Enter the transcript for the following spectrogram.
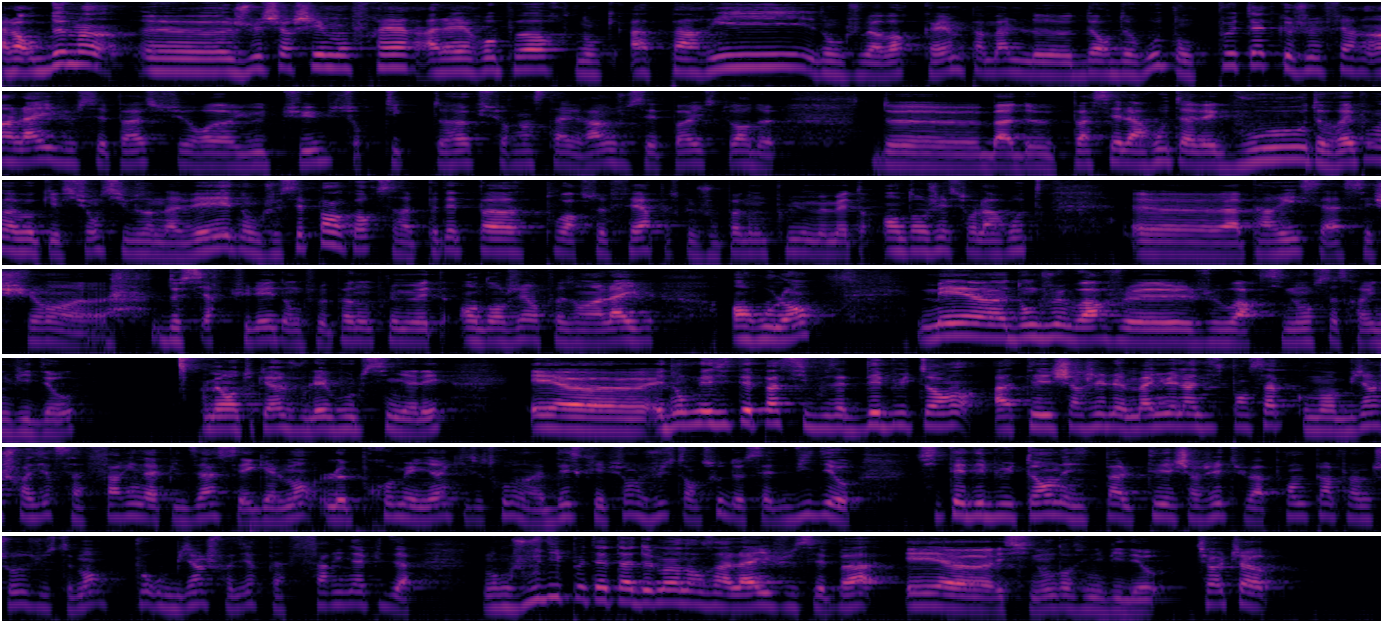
Alors demain, euh, je vais chercher mon frère à l'aéroport, donc à Paris, donc je vais avoir quand même pas mal d'heures de, route, donc peut-être que je vais faire un live, je sais pas, sur euh, YouTube, sur TikTok, sur Instagram, je sais pas, histoire de, bah, de, passer la route avec vous, de répondre à vos questions si vous en avez, donc je sais pas encore, ça va peut-être pas pouvoir se faire parce que je veux pas non plus me mettre en danger sur la route. Euh, à Paris, c'est assez chiant de circuler, donc je veux pas non plus me mettre en danger en faisant un live en roulant. Mais donc je vais voir, je vais, je vais voir, sinon ça sera une vidéo. Mais en tout cas, je voulais vous le signaler. Euh, et, donc n'hésitez pas si vous êtes débutant à télécharger le manuel indispensable comment bien choisir sa farine à pizza. C'est également le premier lien qui se trouve dans la description juste en dessous de cette vidéo. Si tu es débutant, n'hésite pas à le télécharger, tu vas prendre plein plein de choses justement pour bien choisir ta farine à pizza. Donc je vous dis peut-être à demain dans un live, je sais pas, et, euh, et sinon dans une vidéo. Ciao ciao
